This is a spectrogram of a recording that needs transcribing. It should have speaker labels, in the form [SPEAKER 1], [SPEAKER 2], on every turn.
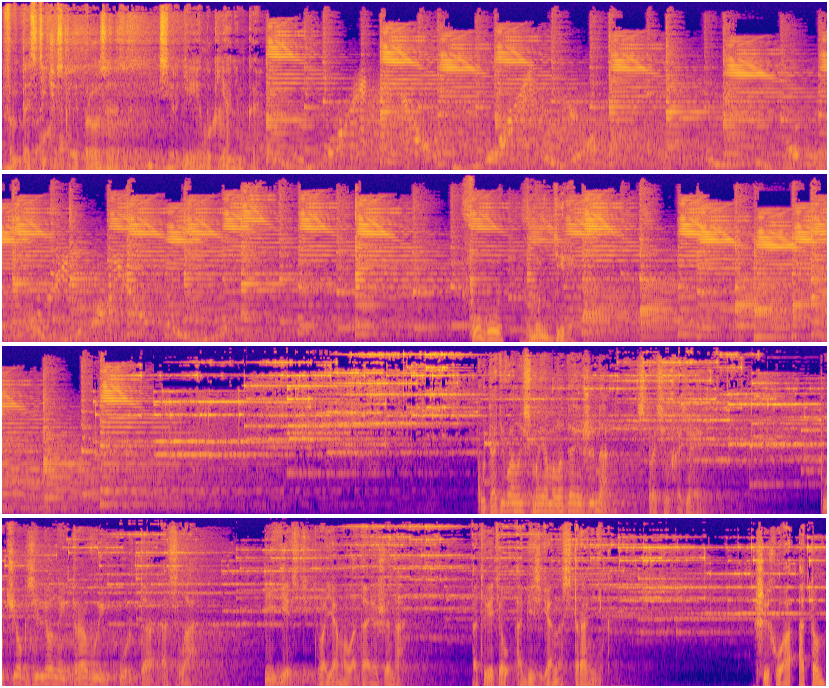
[SPEAKER 1] Фантастическая проза Сергея Лукьяненко.
[SPEAKER 2] Фугу в мундире «Куда девалась моя молодая жена?» – спросил хозяин. «Пучок зеленой травы у рта осла и есть твоя молодая жена», – ответил обезьяна-странник. Шихуа о том,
